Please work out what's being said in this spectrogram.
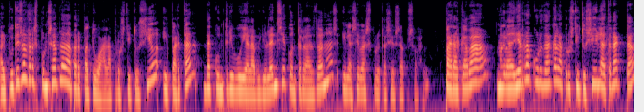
El puter és el responsable de perpetuar la prostitució i, per tant, de contribuir a la violència contra les dones i la seva explotació sexual. Per acabar, m'agradaria recordar que la prostitució i la tracta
